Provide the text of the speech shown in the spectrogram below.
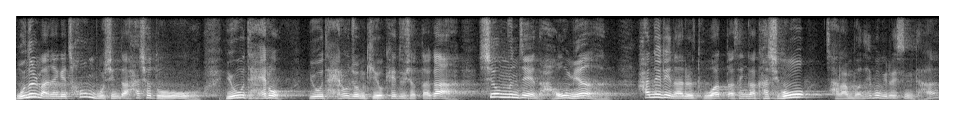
오늘 만약에 처음 보신다 하셔도 요대로 요대로 좀 기억해 두셨다가 시험 문제에 나오면 하늘이 나를 도왔다 생각하시고 잘 한번 해보기로 했습니다.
